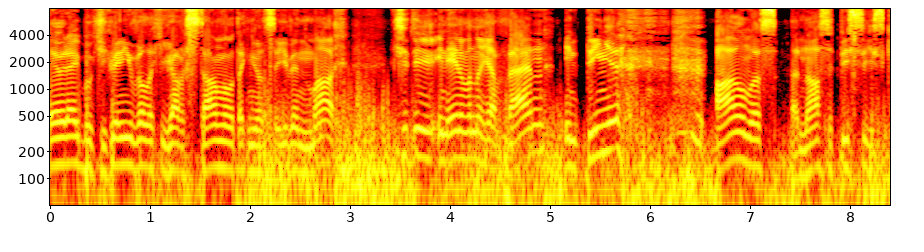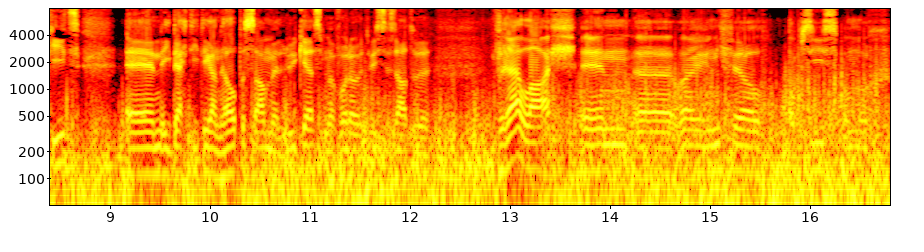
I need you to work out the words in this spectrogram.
Hey, ik weet niet hoeveel dat je gaat verstaan van wat ik nu aan het zeggen ben, maar ik zit hier in een of andere ravijn in Tienje. Aaron was naast de piste geskiet en ik dacht die te gaan helpen samen met Lucas, maar voordat we het wisten zaten we vrij laag en uh, waren er niet veel opties om nog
